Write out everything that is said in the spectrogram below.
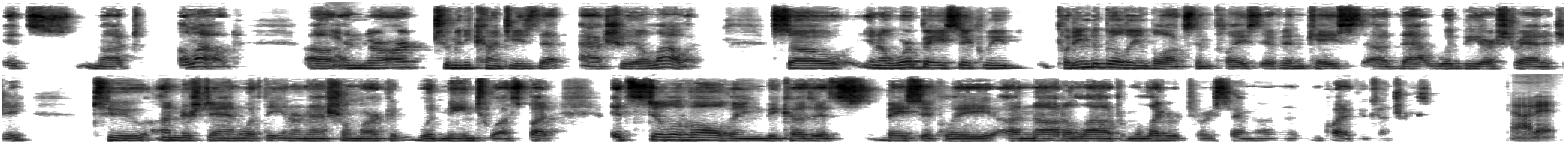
it's not allowed. Uh, yeah. And there aren't too many countries that actually allow it. So, you know, we're basically putting the building blocks in place if in case uh, that would be our strategy to understand what the international market would mean to us. But it's still evolving because it's basically uh, not allowed from a regulatory standpoint in quite a few countries. Got it.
